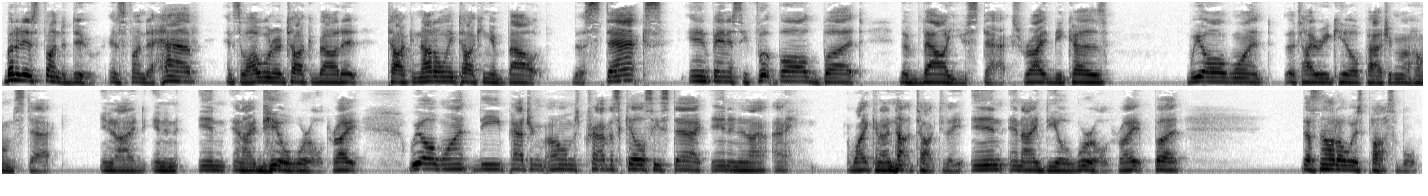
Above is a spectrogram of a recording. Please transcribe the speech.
but it is fun to do. It's fun to have, and so I wanted to talk about it. Talking not only talking about the stacks in fantasy football, but the value stacks, right? Because we all want the Tyreek Hill, Patrick Mahomes stack in an in an in an ideal world, right? We all want the Patrick Mahomes, Travis Kelce stack in an I, why can I not talk today? In an ideal world, right? But that's not always possible.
